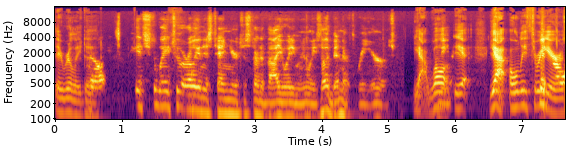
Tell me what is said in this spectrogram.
they really did. No, it's, it's way too early in his tenure to start evaluating him. He's only been there three years. Yeah, well, I mean- yeah, yeah, only three He's years.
